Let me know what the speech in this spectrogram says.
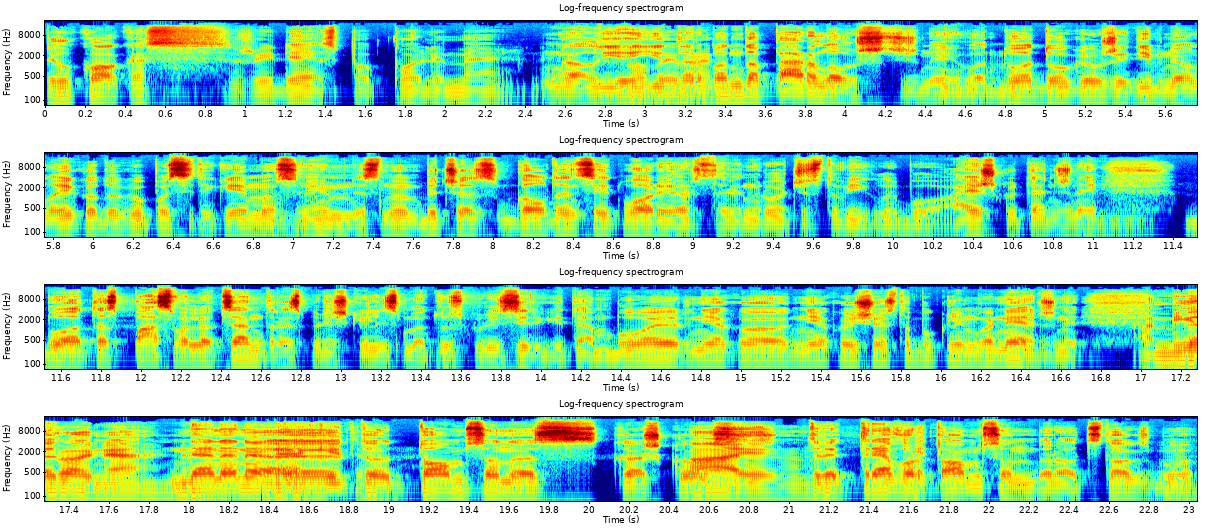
pilkokas žaidėjas po polime. Gal jie jį dar bando perlaužti, žinai, va, duot daugiau žaidybinio laiko, daugiau pasitikėjimo savim, nes, nu, bičias Golden State Warriors treniruočių stovyklai buvo. Aišku, ten, žinai, buvo tas pasvalio centras prieš kelis metus, kuris irgi ten buvo ir nieko, nieko iš jo stebuklingo nėra, žinai. Amigo, Bet- ne? Ne, ne, ne, ne ne Thompsonas kažkoks. Ai, Tre, Trevor Thompson, berots toks buvo.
